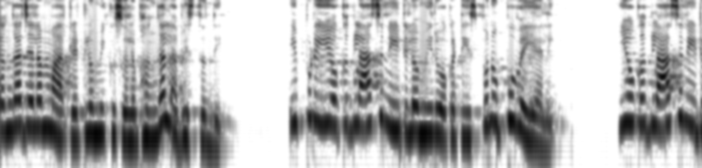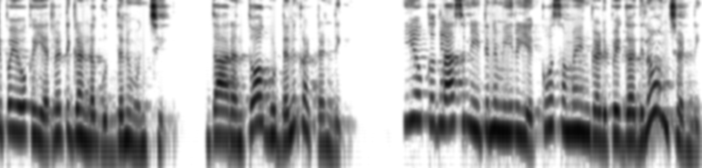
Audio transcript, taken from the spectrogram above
గంగాజలం మార్కెట్లో మీకు సులభంగా లభిస్తుంది. ఇప్పుడు ఈ ఒక గ్లాసు నీటిలో మీరు ఒక టీ స్పూన్ ఉప్పు వేయాలి. ఈ ఒక గ్లాసు నీటిపై ఒక ఎర్రటి గండ గుద్దను ఉంచి దారంతో ఆ గుడ్డను కట్టండి. ఈ ఒక గ్లాసు నీటిని మీరు ఎక్కువ సమయం గడిపే గదిలో ఉంచండి.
